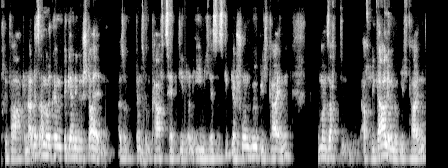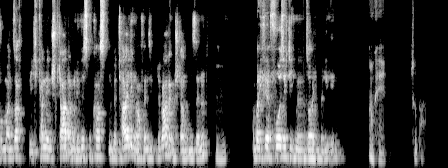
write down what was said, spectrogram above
privat. Und alles andere können wir gerne gestalten. Also wenn es um Kfz geht und ähnliches. Es gibt ja schon Möglichkeiten, wo man sagt, auch legale Möglichkeiten, wo man sagt, ich kann den Staat an gewissen Kosten beteiligen, auch wenn sie privat entstanden sind. Mhm. Aber ich wäre vorsichtig mit solchen Belegen. Okay, super.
